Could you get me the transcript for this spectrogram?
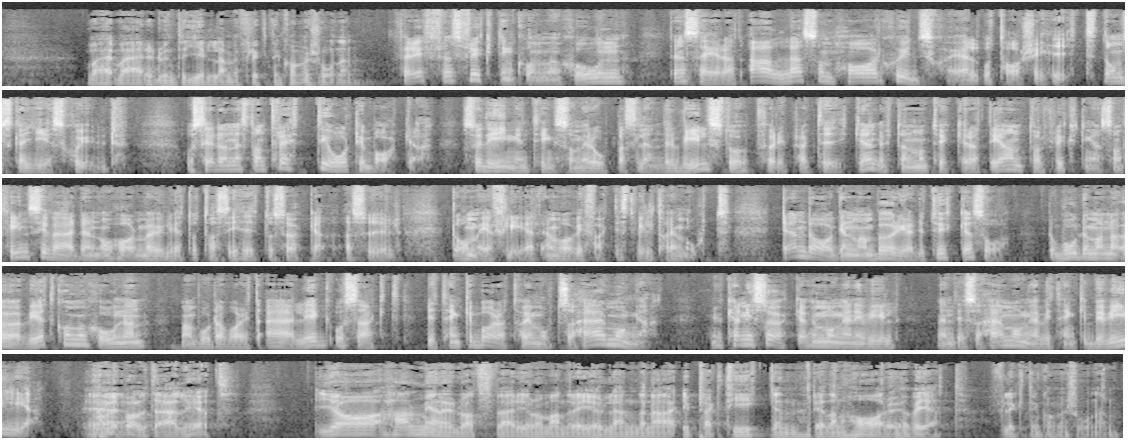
Vad är, vad är det du inte gillar med flyktingkonventionen? För FNs flyktingkonvention den säger att alla som har skyddsskäl och tar sig hit, de ska ges skydd. Och sedan nästan 30 år tillbaka så är det ingenting som Europas länder vill stå upp för i praktiken utan man tycker att det antal flyktingar som finns i världen och har möjlighet att ta sig hit och söka asyl, de är fler än vad vi faktiskt vill ta emot. Den dagen man började tycka så, då borde man ha övergett konventionen, man borde ha varit ärlig och sagt vi tänker bara ta emot så här många. Nu kan ni söka hur många ni vill, men det är så här många vi tänker bevilja. Han vill bara lite ärlighet. Ja, han menar ju då att Sverige och de andra EU-länderna i praktiken redan har övergett flyktingkonventionen.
